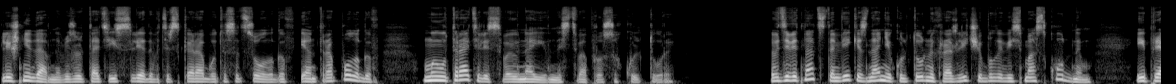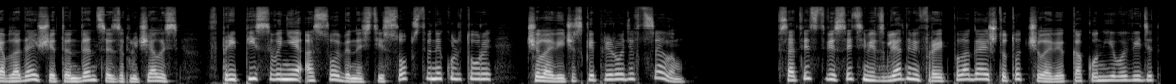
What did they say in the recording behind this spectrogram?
Лишь недавно в результате исследовательской работы социологов и антропологов мы утратили свою наивность в вопросах культуры. В XIX веке знание культурных различий было весьма скудным, и преобладающая тенденция заключалась в приписывании особенностей собственной культуры человеческой природе в целом. В соответствии с этими взглядами Фрейд полагает, что тот человек, как он его видит,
